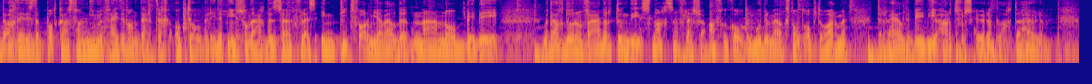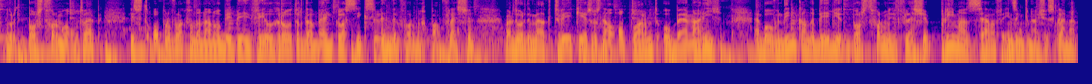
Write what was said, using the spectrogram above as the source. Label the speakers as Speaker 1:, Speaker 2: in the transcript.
Speaker 1: Dag, dit is de podcast van Nieuwe Feiten van 30 oktober. In het nieuws vandaag de zuigfles in tietvorm, jawel, de Nano BB. Bedacht door een vader toen die s'nachts een flesje afgekolfde moedermelk stond op te warmen, terwijl de baby hartverscheurend lag te huilen. Door het borstvormige ontwerp is het oppervlak van de Nano BB veel groter dan bij een klassiek cilindervormig papflesje, waardoor de melk twee keer zo snel opwarmt, ook bij Marie. En bovendien kan de baby het borstvormige flesje prima zelf in zijn knuisjes klemmen.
